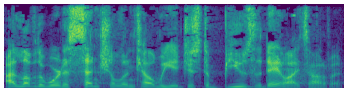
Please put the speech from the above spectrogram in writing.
I love the word essential until we just abuse the daylights out of it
